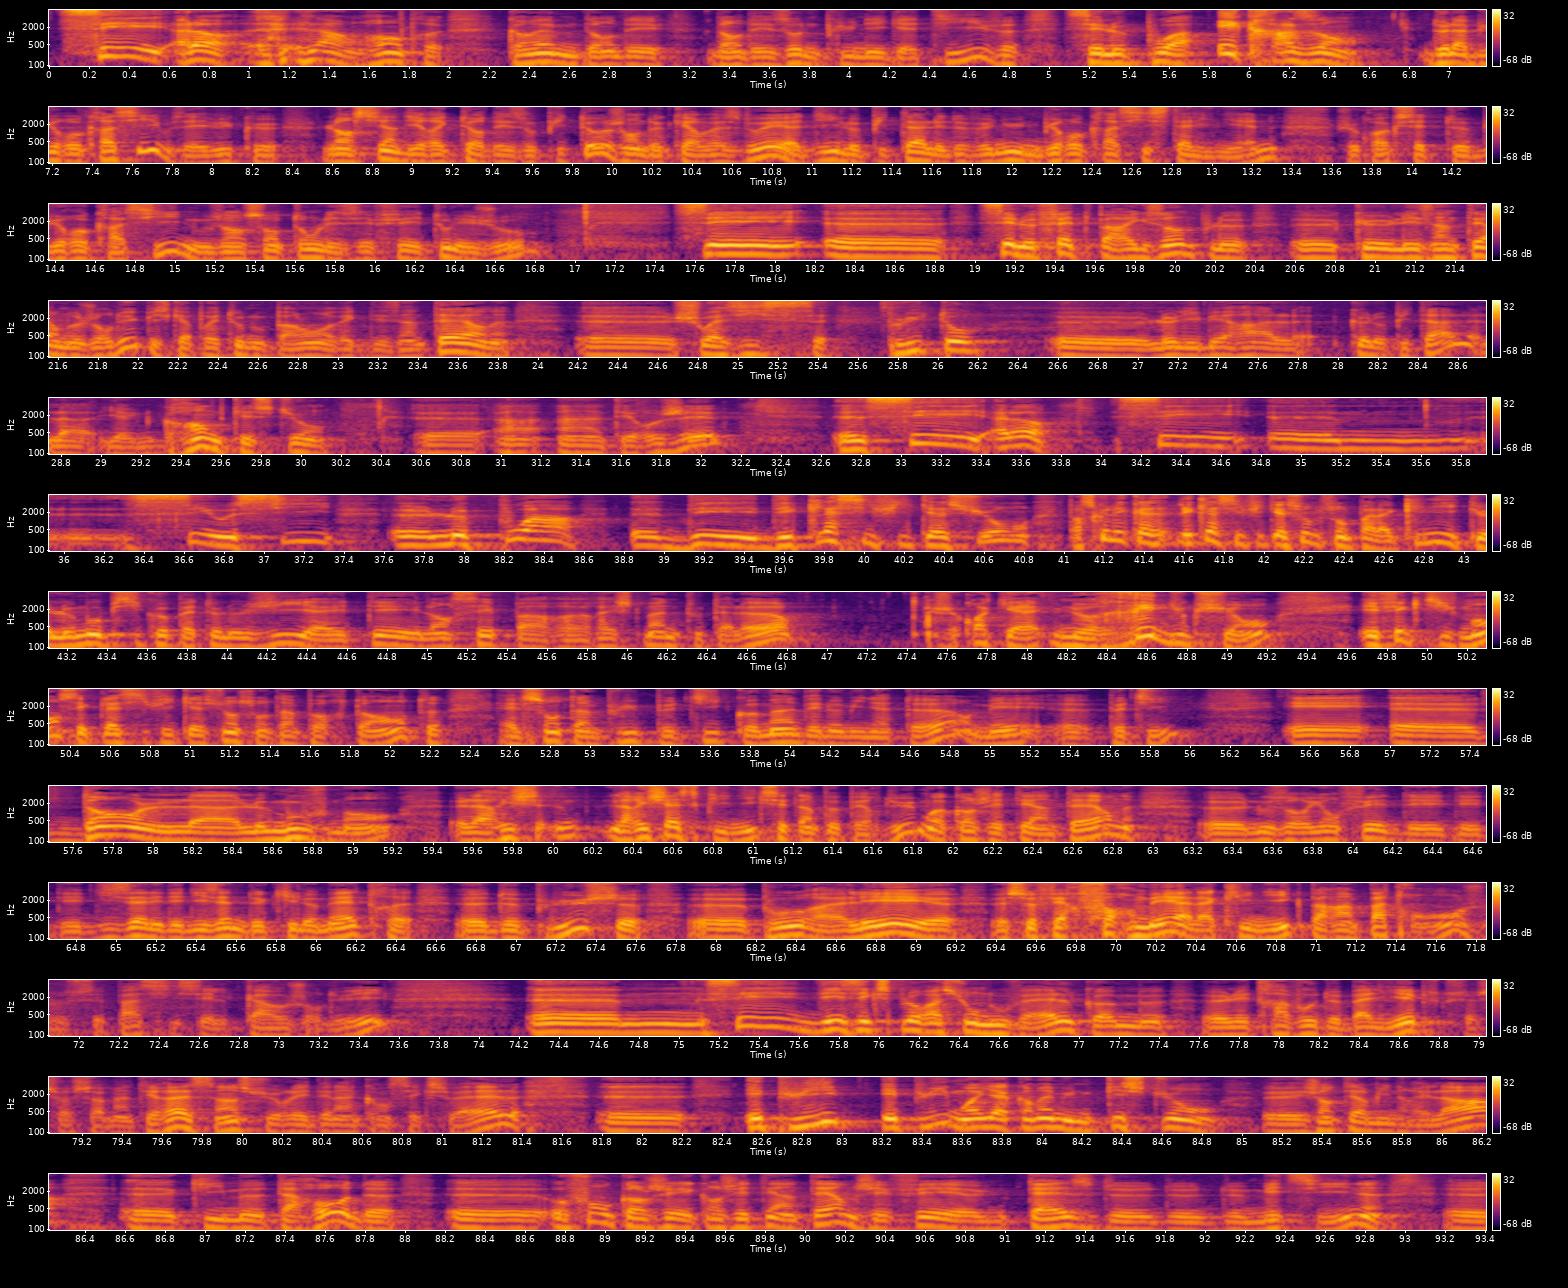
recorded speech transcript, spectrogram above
C'est alors là on rentre quand même dans des dans des zones plus négatives. C'est le poids écrasant de la bureaucratie. Vous avez vu que l'ancien directeur des hôpitaux, Jean de Kervasdoué, a dit l'hôpital est devenu une bureaucratie stalinienne. Je crois que cette bureaucratie, nous en sentons les effets tous les jours. C'est euh, le fait, par exemple, euh, que les internes aujourd'hui, puisqu'après tout nous parlons avec des internes, euh, choisissent plutôt euh, le libéral que l'hôpital. Là, il y a une grande question à, à, interroger. Euh, c'est alors c'est euh, c'est aussi euh, le poids des, des, classifications, parce que les, les, classifications ne sont pas la clinique. Le mot psychopathologie a été lancé par Rechtman tout à l'heure. Je crois qu'il y a une réduction. Effectivement, ces classifications sont importantes. Elles sont un plus petit commun dénominateur, mais petit. Et euh, dans la, le mouvement, la, la richesse clinique s'est un peu perdue. Moi, quand j'étais interne, euh, nous aurions fait des, des, des, dizaines et des dizaines de kilomètres euh, de plus euh, pour aller euh, se faire former à la clinique par un patron. Je ne sais pas si c'est le cas aujourd'hui. Euh, c'est des explorations nouvelles comme euh, les travaux de Ballier, parce que ça, ça, m'intéresse, hein, sur les délinquants sexuels. Euh, et puis, et puis, moi, il y a quand même une question, euh, et j'en terminerai là, euh, qui me taraude. au fond, quand j'ai quand j'étais interne, j'ai fait une thèse de, de, de médecine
